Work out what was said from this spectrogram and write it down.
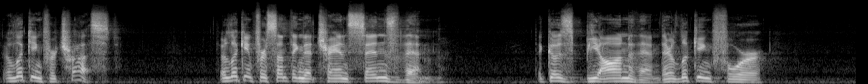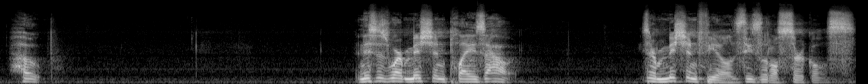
They're looking for trust. They're looking for something that transcends them, that goes beyond them. They're looking for hope. And this is where mission plays out. These are mission fields, these little circles.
